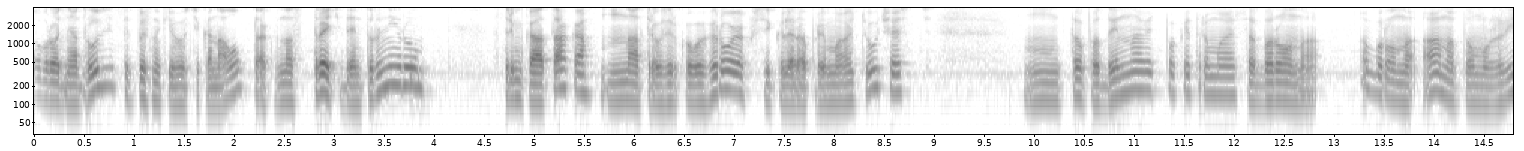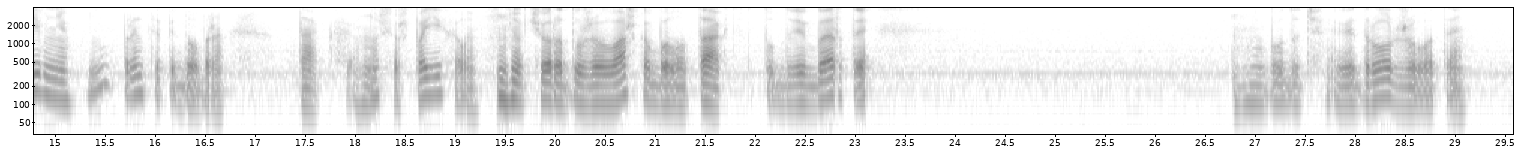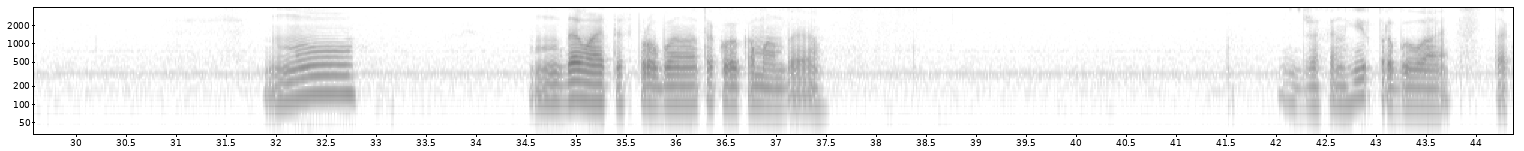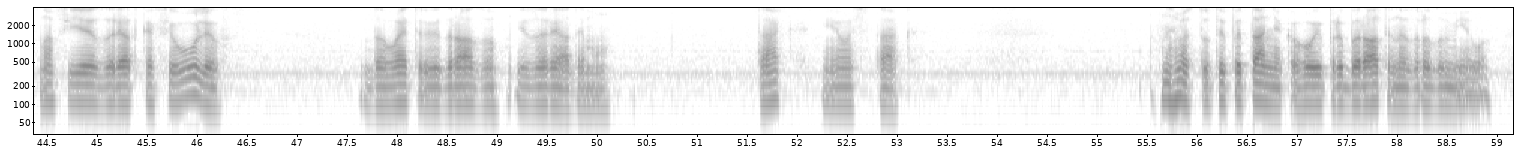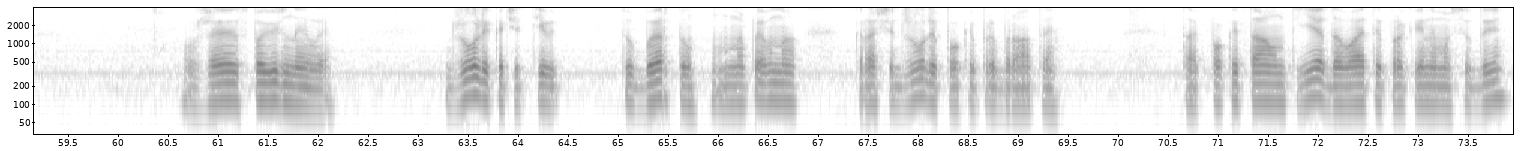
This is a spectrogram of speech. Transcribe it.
Доброго дня, друзі, підписники і гості каналу. Так, в нас третій день турніру. Стрімка атака на трьохзіркових героях. Всі кольори приймають участь. Топ-1 навіть поки тримається. Оборона. Оборона А на тому ж рівні. Ну, в принципі, добре. Так, ну що ж, поїхали. Вчора дуже важко було. Так, тут дві берти. Будуть відроджувати. Ну, давайте спробуємо такою командою. Джахангір пробиває. Так, у нас є зарядка фіолів. Давайте відразу і зарядимо. Так, і ось так. Ось тут і питання, кого і прибирати, не зрозуміло. Вже сповільнили. Джоліка чи Туберту. Напевно, краще Джолі поки прибрати. Так, поки таунт є, давайте прокинемо сюди.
